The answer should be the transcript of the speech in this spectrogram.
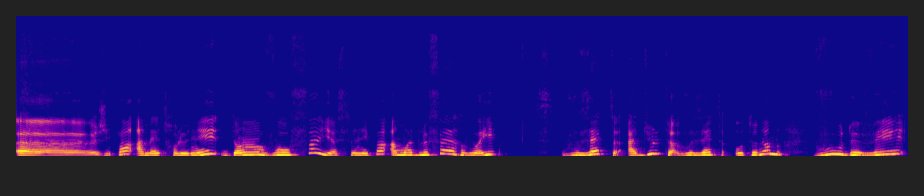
euh, j'ai pas à mettre le nez dans vos feuilles ce n'est pas à moi de le faire vous voyez vous êtes adulte, vous êtes autonome, vous devez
